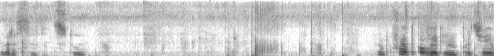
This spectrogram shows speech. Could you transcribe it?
Зараз все затестую. Ну, якщо я покажу, як він працює.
